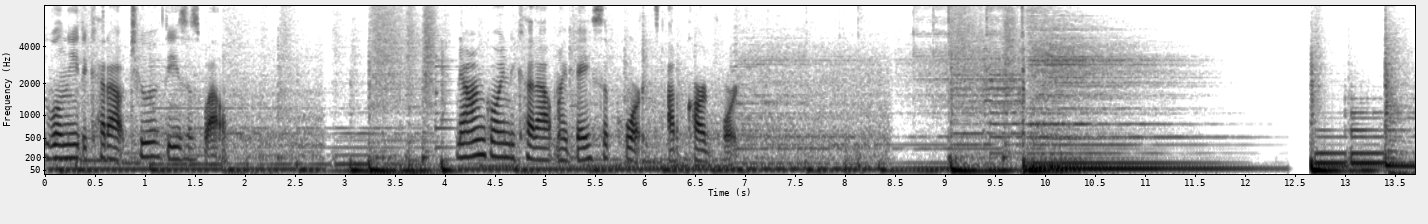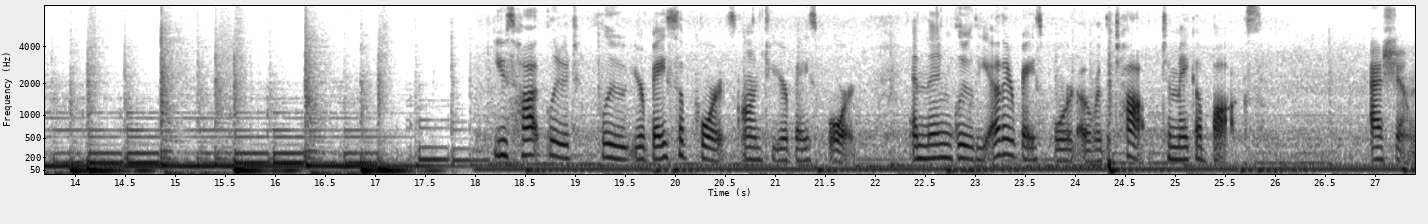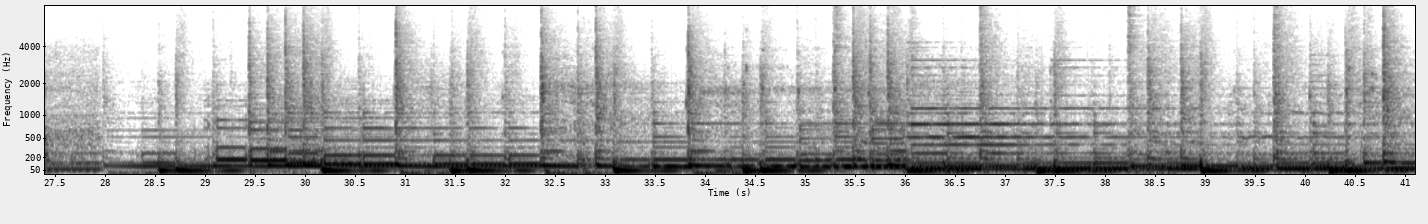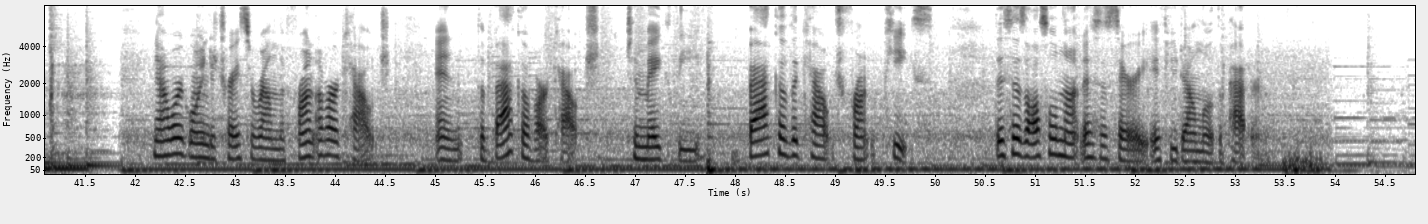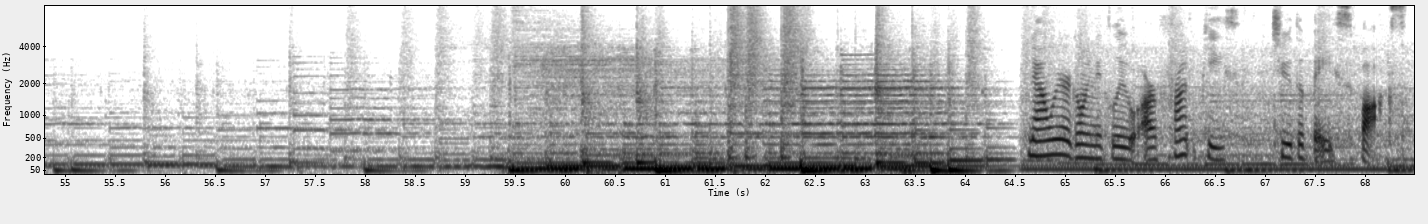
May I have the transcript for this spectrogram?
Will need to cut out two of these as well. Now I'm going to cut out my base supports out of cardboard. Use hot glue to glue your base supports onto your base board and then glue the other base board over the top to make a box, as shown. Now we're going to trace around the front of our couch and the back of our couch to make the back of the couch front piece. This is also not necessary if you download the pattern. Now we are going to glue our front piece to the base box.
